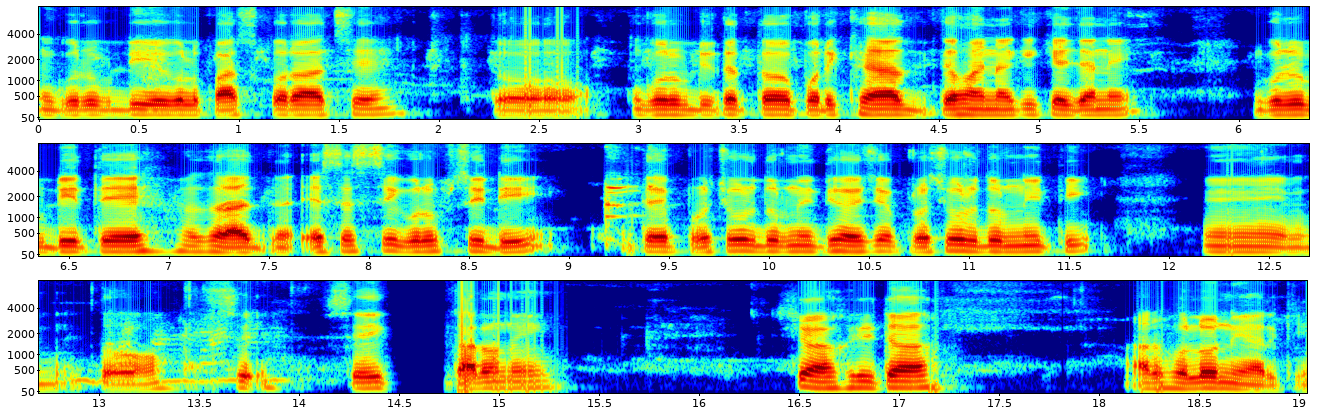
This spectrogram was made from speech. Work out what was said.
group D এগুলো পাস করা আছে। তো গ্রুপ ডিতে তো পরীক্ষা দিতে হয় নাকি কে জানে? গ্রুপ ডিতে এসএসসি গ্রুপ সি ডি তে প্রচুর দুর্নীতি হয়েছে, প্রচুর দুর্নীতি। তো সেই কারণেই চাকরিটা আর হলো নি আর কি।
